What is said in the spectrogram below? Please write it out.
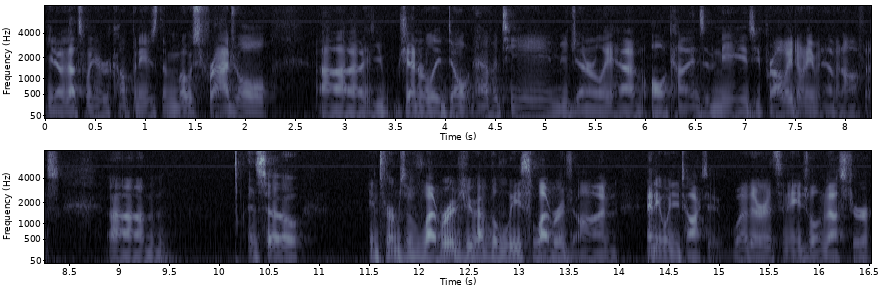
you know, that's when your company is the most fragile. Uh, you generally don't have a team. You generally have all kinds of needs. You probably don't even have an office. Um, and so, in terms of leverage, you have the least leverage on anyone you talk to, whether it's an angel investor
